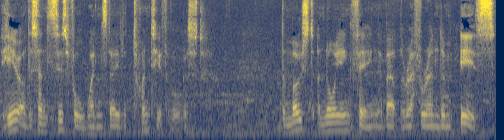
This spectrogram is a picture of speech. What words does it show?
Here are the sentences for Wednesday, the 20th of August. The most annoying thing about the referendum is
